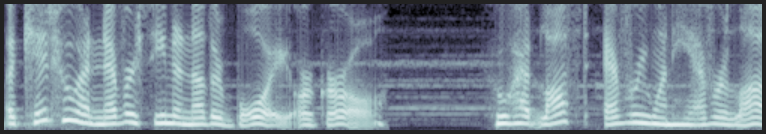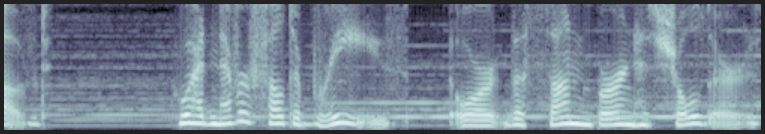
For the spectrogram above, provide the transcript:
a kid who had never seen another boy or girl, who had lost everyone he ever loved, who had never felt a breeze or the sun burn his shoulders.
